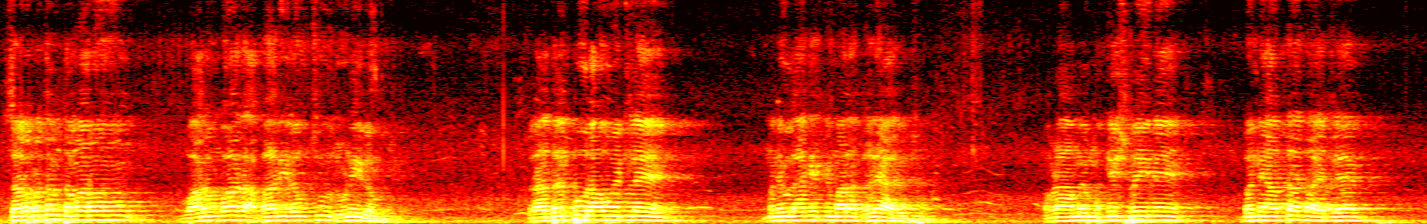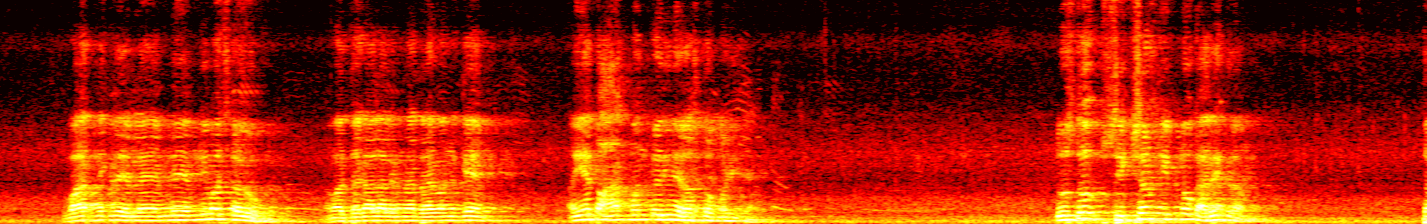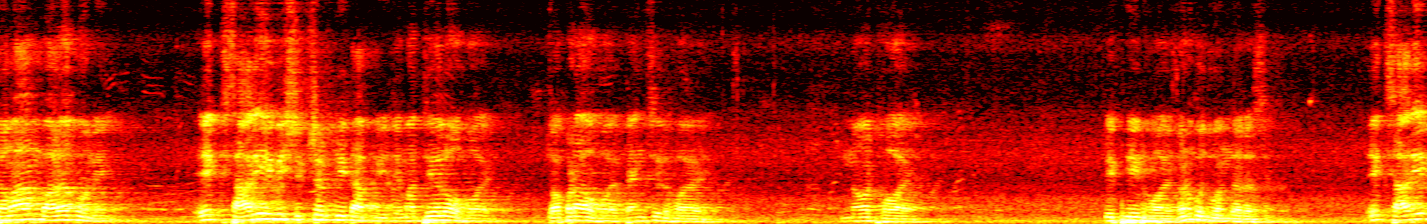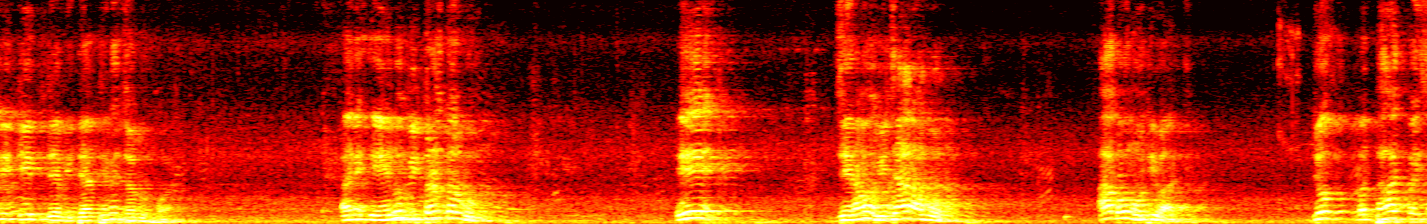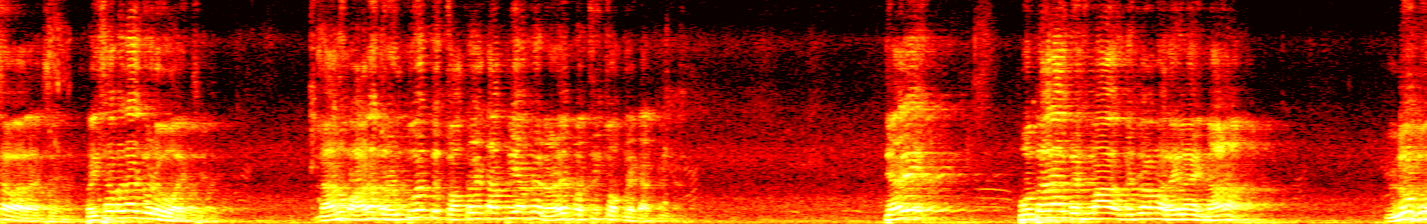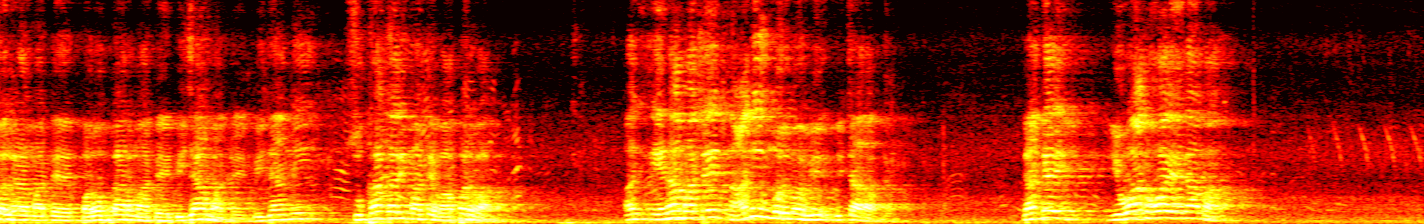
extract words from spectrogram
સર્વપ્રથમ તમારો હું વારંવાર આભારી રહું છું, ઋણી રહું રાધનપુર આવું એટલે મને એવું લાગે કે મારા ઘરે આવ્યો છું. હમણાં અમે મુકેશભાઈને બંને આવતા હતા એટલે વાત નીકળી એટલે એમને એમની જ કહ્યું. અમારા જગાલાલ એમના ડ્રાઈવરને કે અહીંયા તો આંખ બંધ કરીને રસ્તો મળી જાય. દોસ્તો, શિક્ષણ કીટનો કાર્યક્રમ તમામ બાળકોને એક સારી એવી શિક્ષણ કીટ આપવી, જેમાં થેલો હોય, ચોપડાઓ હોય, પેન્સિલ હોય, નોટ હોય, ટિફિન હોય, ઘણું બધું અંદર હશે. એક સારી એવી કીટ જે વિદ્યાર્થીને જરૂર હોય. અને એનું વિતરણ કરવું. એ જેનામાં વિચાર આવો આ બહુ મોટી વાત છે. જો બધા જ પૈસા વાળા છે, પૈસા બધા જોડે હોય છે. નાનું બાળક રડતું હોય તો ચોકલેટ આપીએ આપણે, રડે પછી ચોકલેટ આપીએ. ત્યારે પોતાના ગજમાં, ગજવામાં રહેલા નાણા લોક કલ્યાણ માટે, પરોપકાર માટે, બીજા માટે, બીજાની સુખાકારી માટે વાપરવા અને એના માટે નાની ઉંમરમાં વિચાર આપવો. કારણ કે યુવાન હોય એનામાં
